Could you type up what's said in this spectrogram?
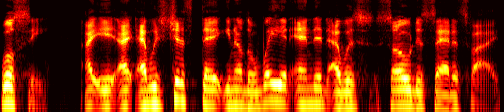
we'll see. I, I, I was just that you know the way it ended. I was so dissatisfied,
